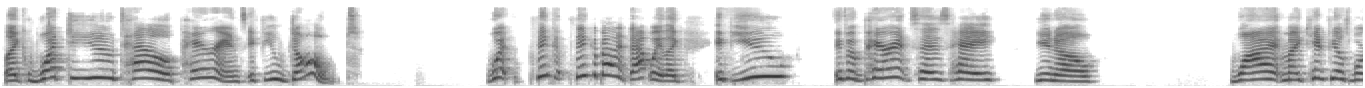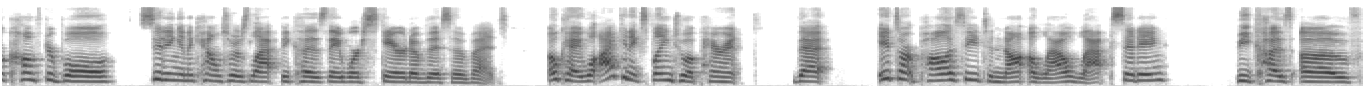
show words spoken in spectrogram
Like, what do you tell parents if you don't? What think think about it that way. Like, if you if a parent says, "Hey, you know, why my kid feels more comfortable sitting in a counselor's lap because they were scared of this event." Okay, well, I can explain to a parent that it's our policy to not allow lap sitting because of,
